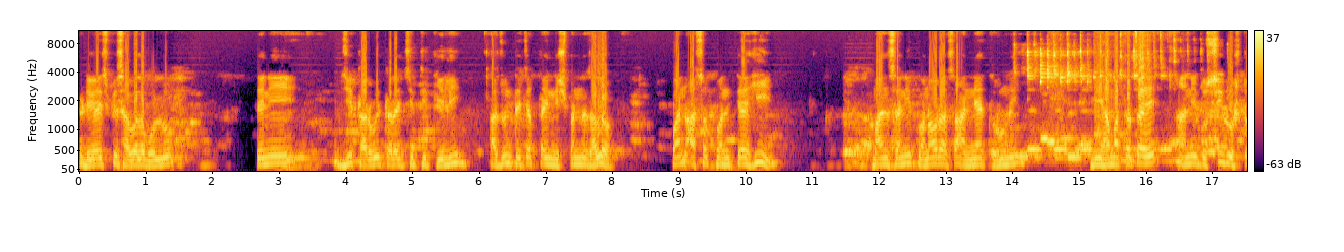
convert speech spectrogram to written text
डी एस पी साहेबाला बोललो. त्यांनी जी कारवाई करायची ती केली. अजून त्याच्यात काही निष्पन्न झालं. पण असं कोणत्याही माणसाने कोणावर असा अन्याय करू नये. मी ह्या मताचा आहे. आणि दुसरी गोष्ट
